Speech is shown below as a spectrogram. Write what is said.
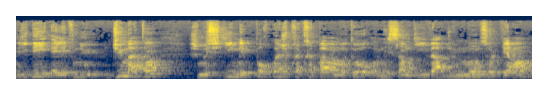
L'idée, elle est venue du matin. Je me suis dit, mais pourquoi je prêterais pas ma moto? On est samedi, il y avoir du monde sur le terrain.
